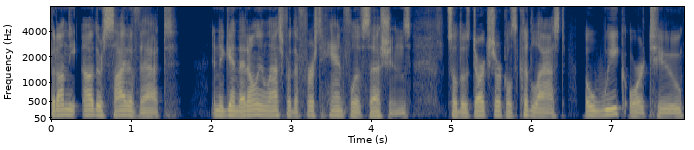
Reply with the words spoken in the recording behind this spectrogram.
But on the other side of that, and again, that only lasts for the first handful of sessions. So those dark circles could last a week or two.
